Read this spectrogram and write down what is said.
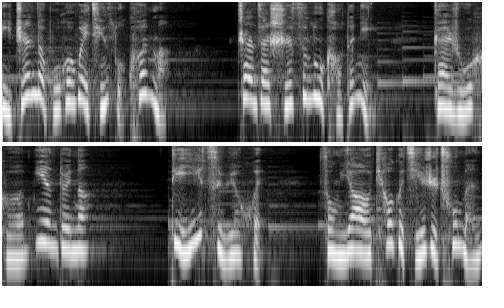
你真的不会为情所困吗？站在十字路口的你。该如何面对呢？第一次约会，总要挑个吉日出门，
